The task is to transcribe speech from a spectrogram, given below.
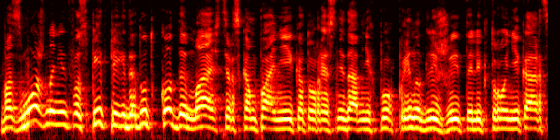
Возможно, Need for Speed передадут Codemasters компании, которая с недавних пор принадлежит Electronic Arts.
